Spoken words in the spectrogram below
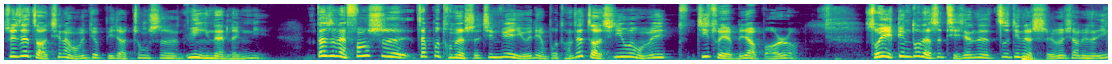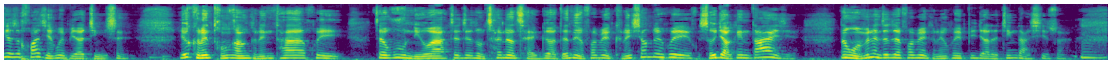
所以在早期呢，我们就比较重视运营的能力，但是呢，方式在不同的时期略有一点不同。在早期，因为我们基础也比较薄弱，所以更多的是体现在资金的使用效率上。一个是花钱会比较谨慎，有可能同行可能他会在物流啊，在这种车辆采购啊等等方面，可能相对会手脚更大一些。那我们呢，在这方面可能会比较的精打细算。嗯，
